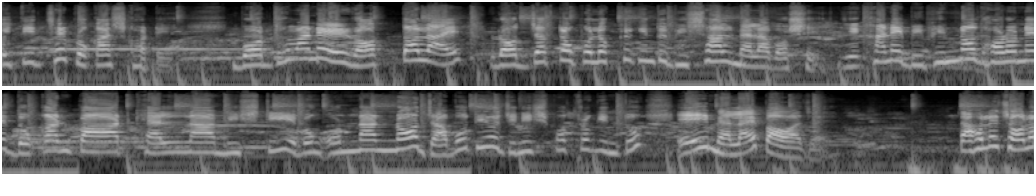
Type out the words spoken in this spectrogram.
ঐতিহ্যের প্রকাশ ঘটে। বর্ধমানের রথতলায় রথযাত্রা উপলক্ষে কিন্তু বিশাল মেলা বসে, যেখানে বিভিন্ন ধরনের দোকানপাট, খেলনা, মিষ্টি এবং অন্যান্য যাবতীয় জিনিসপত্র কিন্তু এই মেলায় পাওয়া যায়। তাহলে চলো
